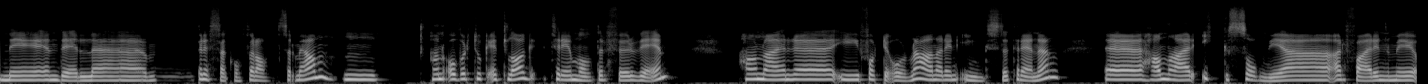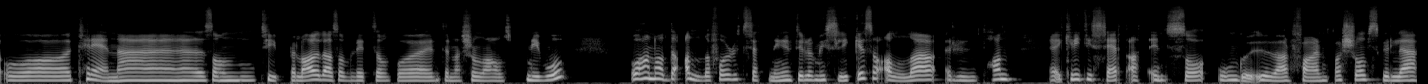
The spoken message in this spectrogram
med en del eh, pressekonferanser med han. Mm. Han overtok et lag tre måneder før VM. Han er i 40-årene, han er den yngste treneren. Uh, han har ikke så mye erfaring med å trene sånn type lag, da, som litt sånn på internasjonalt nivå. Og han hadde alle forutsetninger til å mislykkes, og alle rundt han eh, kritiserte at en så ung og uerfaren person skulle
